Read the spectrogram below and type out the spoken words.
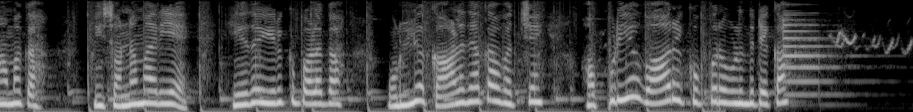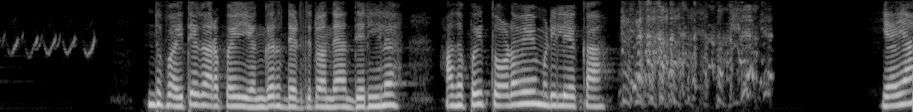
ஆமாக்கா நீ சொன்ன மாதிரியே ஏதோ இருக்கு போலக்கா. உள்ள காலதாக்கா வச்சேன். அப்படியே வாரி குப்புற விழுந்துட்டேக்கா இந்த பைத்தியக்கார பையன் எங்க இருந்து எடுத்துட்டு வந்தேன் தெரியல. அதை போய் தொடவே முடியலையேக்கா. ஏயா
